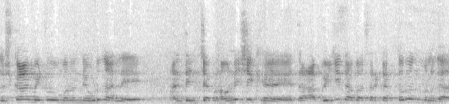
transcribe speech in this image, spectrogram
दुष्काळ मिटवू म्हणून निवडून आले आणि त्यांच्या भावनेशी खेळले. तर अभिजित आबासारखा तरुण मुलगा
